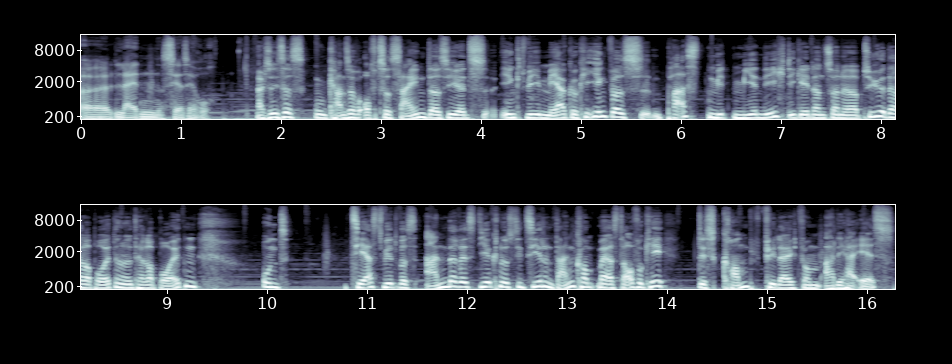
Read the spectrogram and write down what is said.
äh, leiden, sehr, sehr hoch. Also ist das, kann es auch oft so sein, dass ich jetzt irgendwie merke, okay, irgendwas passt mit mir nicht. Ich gehe dann zu einer Psychotherapeutin oder Therapeuten und zuerst wird was anderes diagnostiziert und dann kommt man erst drauf, okay, das kommt vielleicht vom ADHS.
